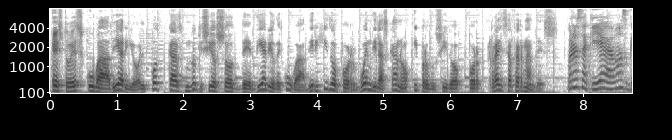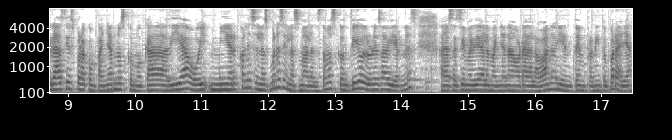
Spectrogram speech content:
Esto es Cuba a Diario, el podcast noticioso de Diario de Cuba, dirigido por Wendy Lascano y producido por Raiza Fernández. Bueno, hasta aquí llegamos. Gracias por acompañarnos como cada día. Hoy miércoles en las buenas y en las malas. Estamos contigo de lunes a viernes a las seis y media de la mañana hora de La Habana, bien tempranito para allá.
